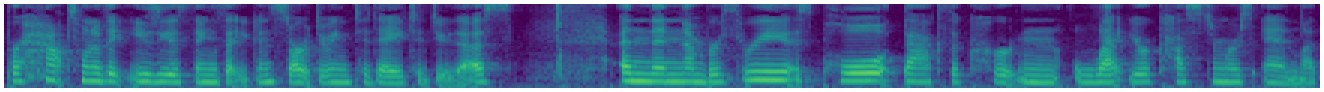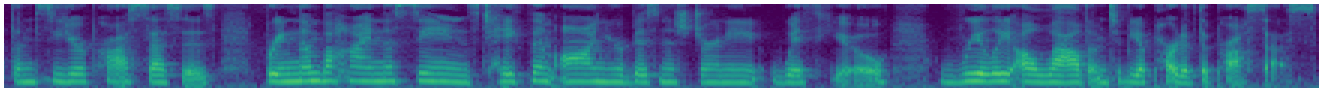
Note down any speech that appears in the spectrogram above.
Perhaps one of the easiest things that you can start doing today to do this. And then number three is pull back the curtain, let your customers in, let them see your processes, bring them behind the scenes, take them on your business journey with you. Really allow them to be a part of the process.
